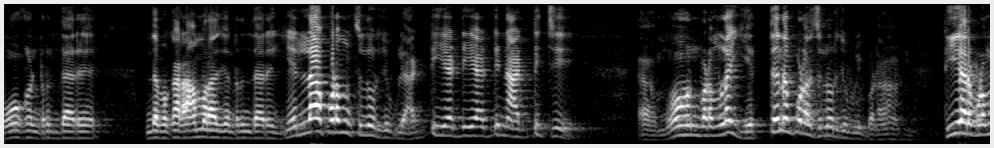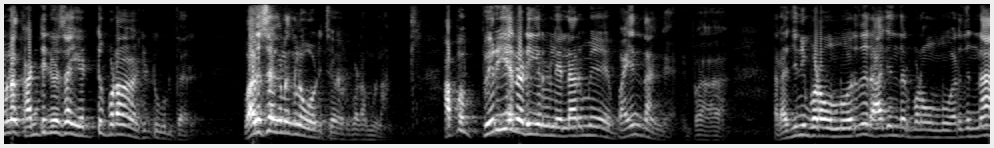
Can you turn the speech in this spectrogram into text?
மோகன் இருந்தார் இந்த பக்கம் ராமராஜன் இருந்தார். எல்லா படமும் சில்லூர் ஜூப்ளி. அட்டி அட்டி அட்டின்னு அட்டிச்சு மோகன் படம்லாம் எத்தனை படம் சில்லூர் ஜூப்ளி படம்? டிஆர் படம்லாம் கண்டினியூஸாக எட்டு படம் ஹிட்டு கொடுத்தாரு. வருஷக்கணக்கில் ஓடிச்ச ஒரு படம்லாம். அப்போ பெரிய நடிகர்கள் எல்லாருமே பயந்தாங்க. இப்போ ரஜினி படம் ஒன்று வருது ராஜேந்தர் படம் ஒன்று வருதுன்னா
